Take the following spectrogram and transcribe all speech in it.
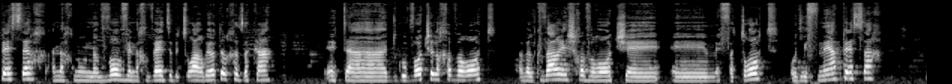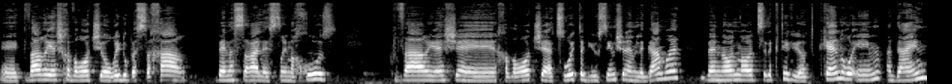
פסח אנחנו נבוא ונחווה את זה בצורה הרבה יותר חזקה, את התגובות של החברות, אבל כבר יש חברות שמפטרות עוד לפני הפסח, אה, כבר יש חברות שהורידו בשכר בין עשרה ל-20 אחוז, כבר יש חברות שעצרו את הגיוסים שלהם לגמרי, והן מאוד מאוד סלקטיביות. כן רואים עדיין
